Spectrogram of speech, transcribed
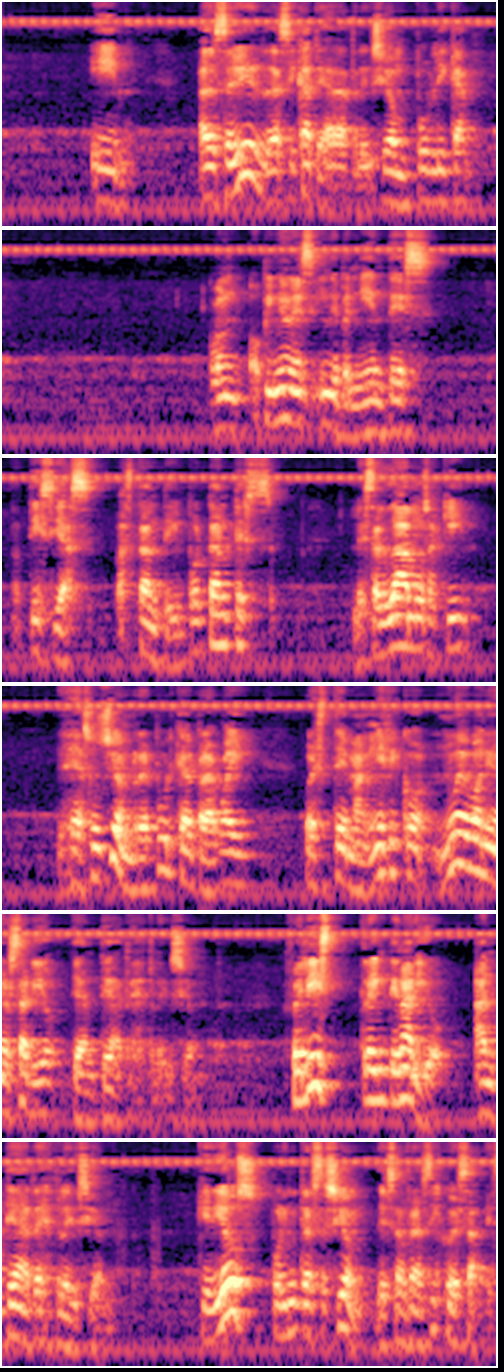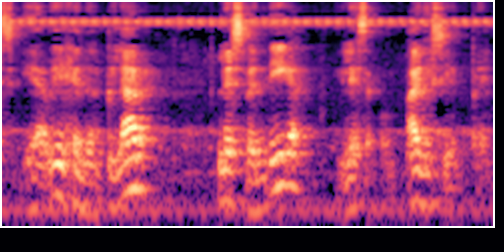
y al servir de acicate a la televisión pública con opiniones independientes, noticias bastante importantes, les saludamos aquí desde Asunción, República del Paraguay, por este magnífico nuevo aniversario de Antena 3 Televisión. Feliz treintenario, Antena 3 Televisión. Que Dios, por intercesión de San Francisco de Sales y de la Virgen del Pilar, les bendiga y les acompañe siempre.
